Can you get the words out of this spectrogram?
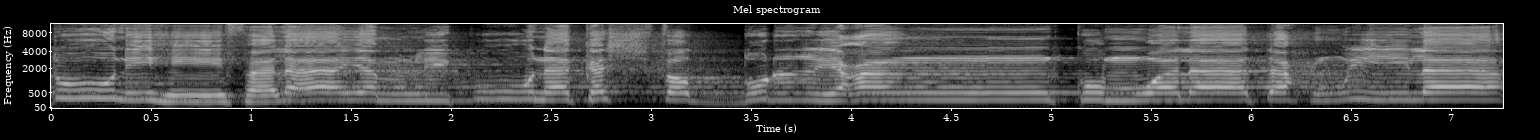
دونه فلا يملكون كشف الضر عنكم ولا تحويلا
